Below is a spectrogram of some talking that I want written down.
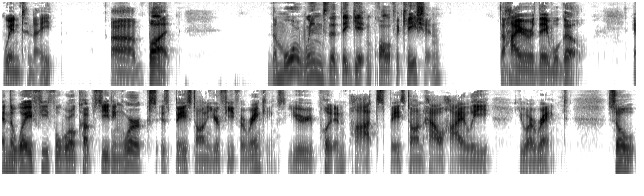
win tonight. Um, but the more wins that they get in qualification, the higher they will go. And the way FIFA World Cup seeding works is based on your FIFA rankings. You're put in pots based on how highly you are ranked. So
